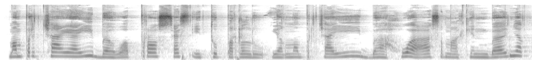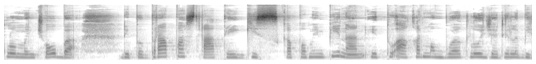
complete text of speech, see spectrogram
mempercayai bahwa proses itu perlu yang mempercayai bahwa semakin banyak lo mencoba di beberapa strategis kepemimpinan itu akan membuat lo jadi lebih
